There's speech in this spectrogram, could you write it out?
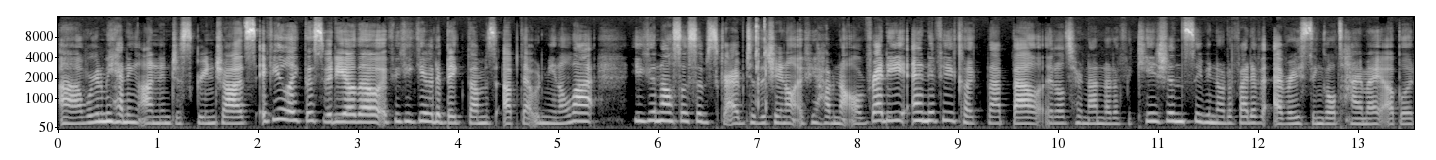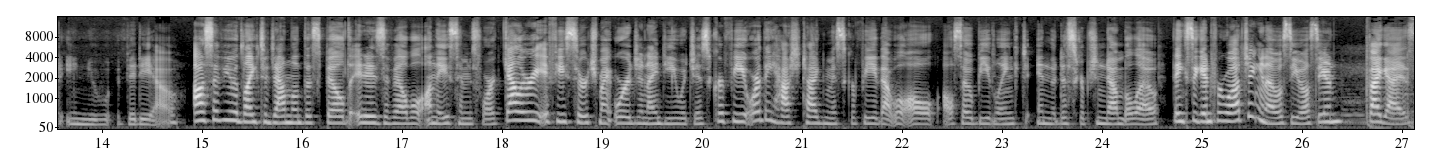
Uh, we're going to be heading on into screenshots. If you like this video though, if you could give it a big thumbs up, that would mean a lot. You can also subscribe to the channel if you have not already, and if you click that bell, it'll turn on notifications so you'll be notified of every single time I upload a new video. Also, if you would like to download this build, it is available on the Sims 4 gallery if you search my origin ID, which is Gryphi, or the hashtag MsGryphi, that will all also be linked in the description down below. Thanks again for watching, and I will see you all soon. Bye, guys!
